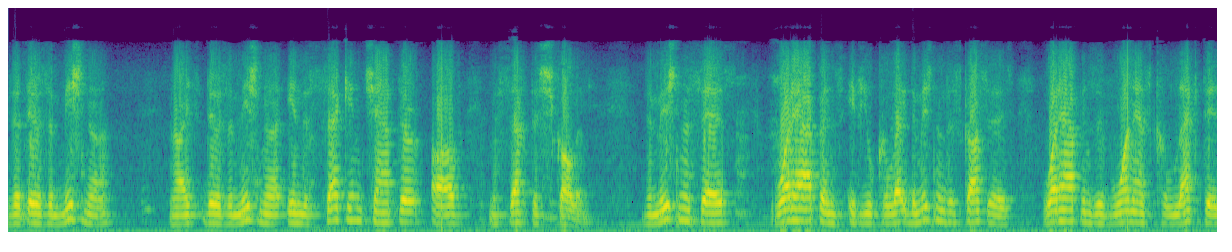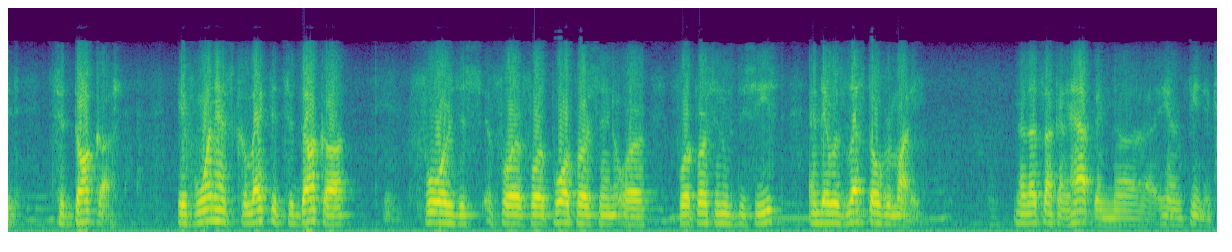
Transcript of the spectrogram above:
that there's a Mishnah, right? There's a Mishnah in the second chapter of Masechta Shkolim. The Mishnah says, what happens if you collect, the Mishnah discusses what happens if one has collected tzedakah. If one has collected tzedakah for this, for, for a poor person or for a person who's deceased, and there was leftover money. Now that's not going to happen uh, here in Phoenix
